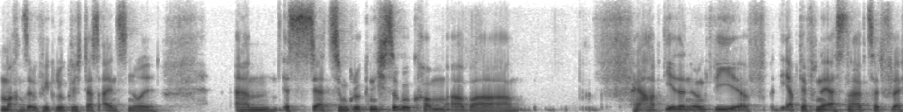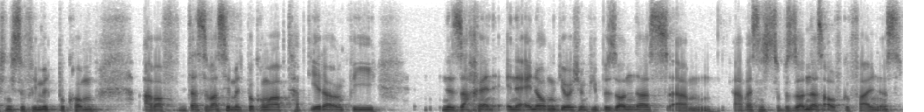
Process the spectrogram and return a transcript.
machen sie irgendwie glücklich das 1-0. Ähm, ist ja zum Glück nicht so gekommen, aber ja, habt ihr dann irgendwie, ihr habt ja von der ersten Halbzeit vielleicht nicht so viel mitbekommen, aber das, was ihr mitbekommen habt, habt ihr da irgendwie eine Sache in, in Erinnerung, die euch irgendwie besonders, ähm, ja, weiß nicht, so besonders aufgefallen ist?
